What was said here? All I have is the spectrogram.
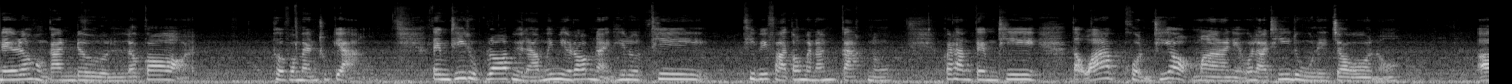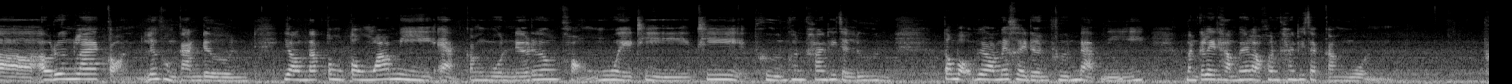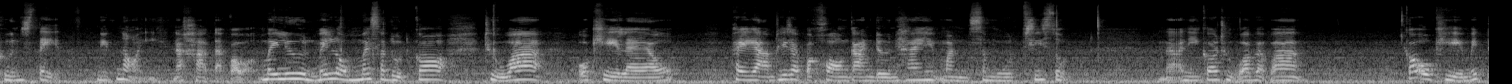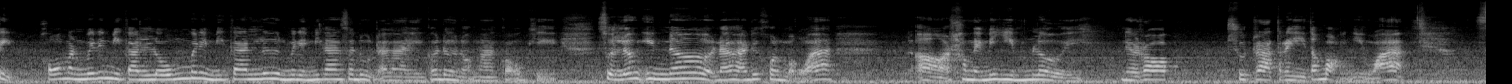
ในเรื่องของการเดินแล้วก็ performance ทุกอย่าง เต็มที่ทุกรอบอยู่แล้ว ไม่มีรอบไหนที่ที่ที่พี่ฟ้าต้องมานั่งกักเนาะก็ทำเต็มที่แต่ว่าผลที่ออกมาเนี่ยเวลาที่ดูในจอเนาะเอ่อเอาเรื่องแรกก่อนเรื่องของการเดิน ยอมรับตรงๆว่ามีแอบกังวลในเรื่องของเวทีที่พื้นค่อนข้างที่จะลื่น ต้องบอกพี่ว่าไม่เคยเดินพื้นแบบนี้ มันก็เลยทำให้เราค่อนข้างที่จะกังวล พื้นสเตทนิดหน่อยนะคะ แต่ก็ไม่ลื่นไม่ล้มไม่สะดุดก็ถือว่าโอเคแล้ว พยายามที่จะประคองการเดินให้มันสมูทที่สุดนะอันนี้ก็ถือว่าแบบว่า ก็โอเคไม่ติด เพราะว่ามันไม่ได้มีการล้ม ไม่ได้มีการลื่น ไม่ได้มีการสะดุดอะไร ก็เดินออกมาก็โอเค ส่วนเรื่องอินเนอร์นะคะ ที่คนบอกว่าเอ่อทำไมไม่ยิ้มเลย ในรอบชุดราตรีต้องบอกอย่างนี้ว่า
